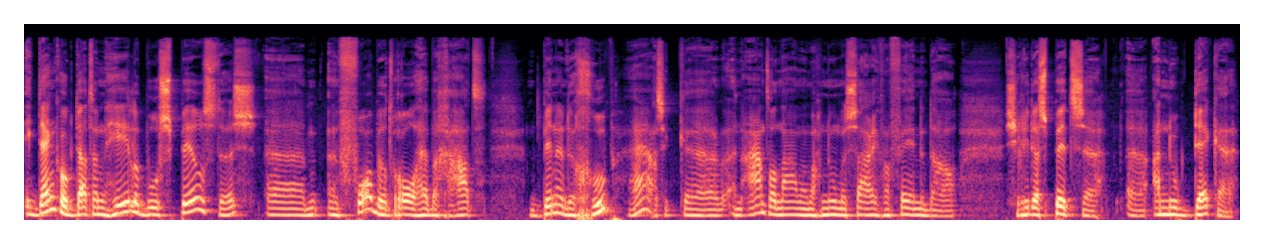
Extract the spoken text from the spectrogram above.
Ik denk ook dat een heleboel speelsters um, een voorbeeldrol hebben gehad binnen de groep. Hè? Als ik uh, een aantal namen mag noemen, Sari van Veenendaal, Sherida Spitsen, uh, Anouk Dekker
